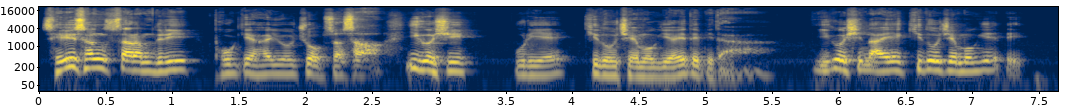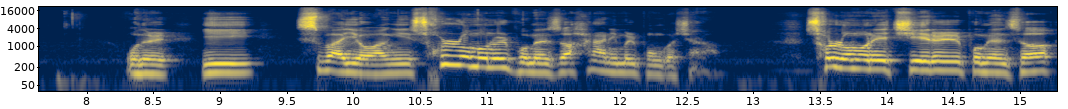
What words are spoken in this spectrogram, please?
세상 사람들이 보게 하여 주옵소서. 이것이 우리의 기도 제목이어야 됩니다. 이것이 나의 기도 제목이어야 돼. 오늘 이 스바 여왕이 솔로몬을 보면서 하나님을 본 것처럼 솔로몬의 지혜를 보면서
